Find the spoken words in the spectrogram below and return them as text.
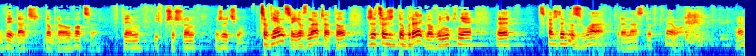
wydać dobre owoce tym i w przyszłym życiu. Co więcej, oznacza to, że coś dobrego wyniknie e, z każdego zła, które nas dotknęło. Nie?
